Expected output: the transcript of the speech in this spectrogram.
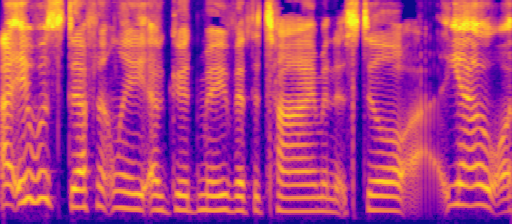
Uh, it was definitely a good move at the time, and it's still, uh, you know,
